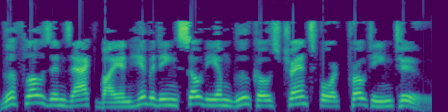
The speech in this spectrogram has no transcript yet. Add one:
Gliflozins act by inhibiting sodium glucose transport protein 2.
